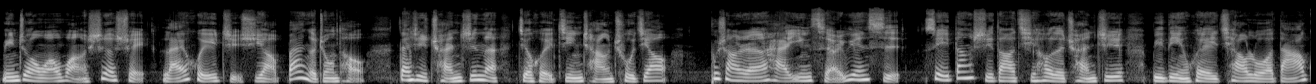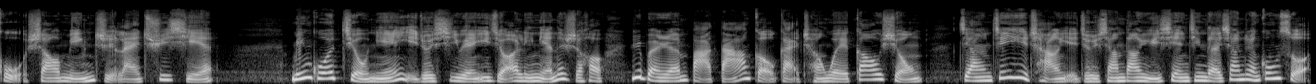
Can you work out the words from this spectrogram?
民众往往涉水来回只需要半个钟头，但是船只呢就会经常触礁。不少人还因此而冤死，所以当时到其后的船只必定会敲锣打鼓、烧冥纸来驱邪。民国九年，也就是西元一九二零年的时候，日本人把打狗改成为高雄，将接义场，也就是相当于现今的乡镇公所，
